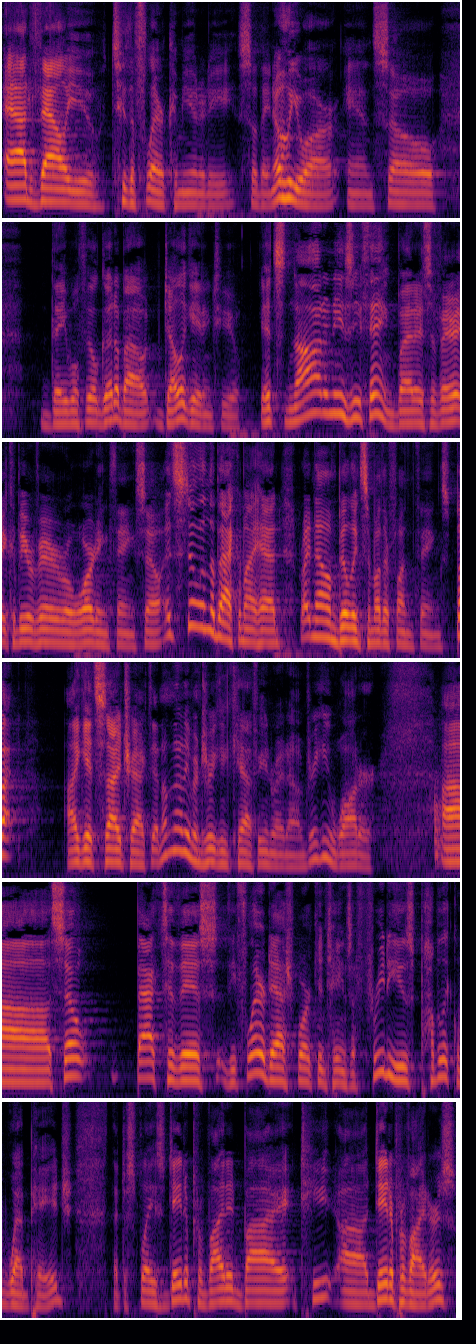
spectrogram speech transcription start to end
add value to the Flare community so they know who you are and so they will feel good about delegating to you. It's not an easy thing, but it's a very it could be a very rewarding thing. So it's still in the back of my head. Right now I'm building some other fun things. But I get sidetracked, and I'm not even drinking caffeine right now. I'm drinking water. Uh, so back to this, the Flare dashboard contains a free-to-use public web page that displays data provided by T, uh, data providers,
